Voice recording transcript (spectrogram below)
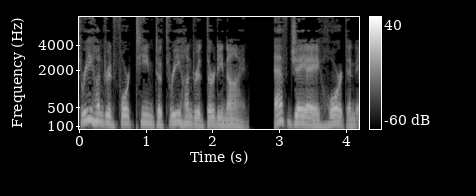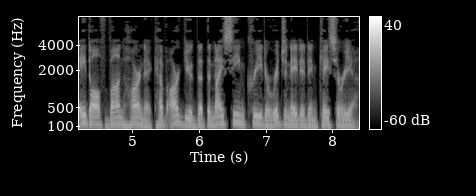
314–339. F. J. A. Hort and Adolf von Harnack have argued that the Nicene Creed originated in Caesarea.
